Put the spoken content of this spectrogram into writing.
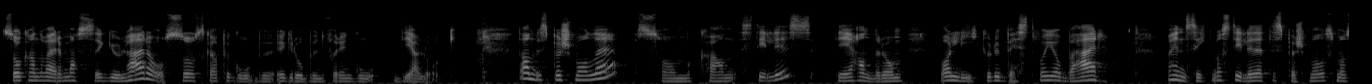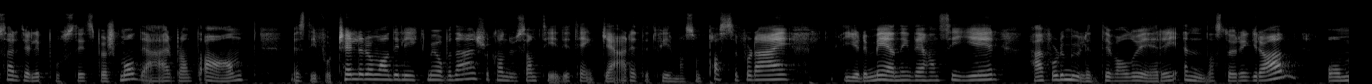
så kan det være masse gull her, og også skape grobunn for en god dialog. Det andre spørsmålet som kan stilles, det handler om hva liker du best for å jobbe her? Og Hensikten med å stille dette spørsmålet, som også er et veldig positivt spørsmål, det er bl.a. mens de forteller om hva de liker med å jobbe der, så kan du samtidig tenke er dette et firma som passer for deg? Gir det mening, det han sier? Her får du mulighet til å evaluere i enda større grad om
